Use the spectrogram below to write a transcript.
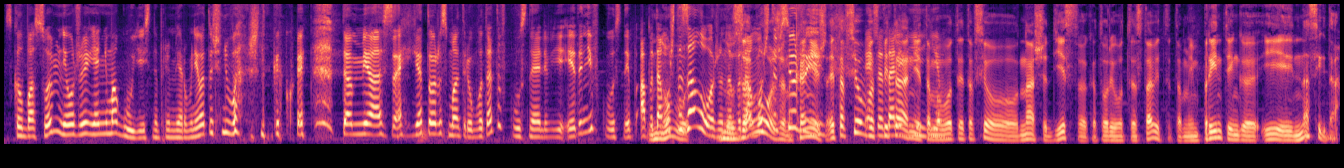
с колбасой, мне уже, я не могу есть, например. Мне вот очень важно, какое там мясо. Я тоже смотрю, вот это вкусное оливье, это невкусное. А потому Ну что вот. заложено, Ну, потому заложено, что всю конечно. жизнь. Это все воспитание, там, вот это все наше детство, которое вот ставит там импринтинг и навсегда.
